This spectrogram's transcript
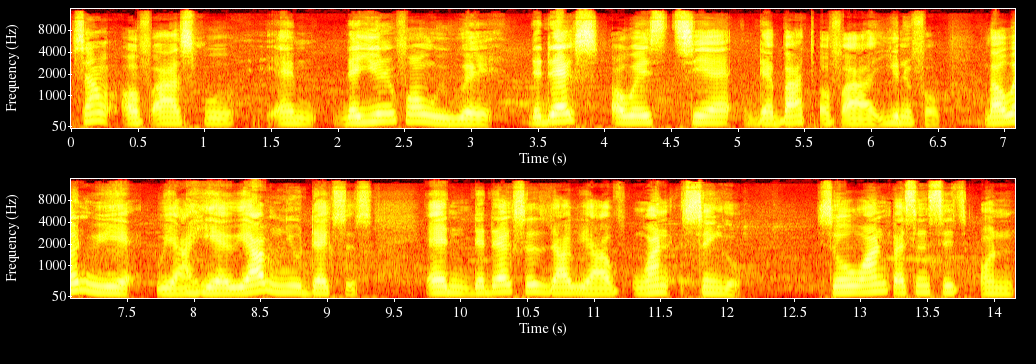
some of us, um, the uniform we wear, the decks always tear the butt of our uniform. But when we we are here, we have new dexes, and the dexes that we have one single, so one person sits on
